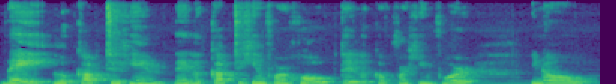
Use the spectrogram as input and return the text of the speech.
they look up to him. They look up to him for hope. They look up for him for, you know,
